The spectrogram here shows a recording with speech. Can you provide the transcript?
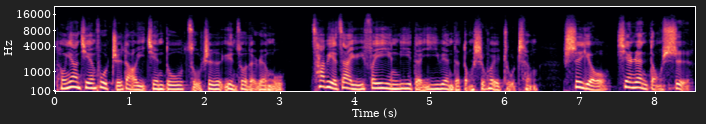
同样肩负指导与监督组织运作的任务。差别在于，非营利的医院的董事会组成是由现任董事，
